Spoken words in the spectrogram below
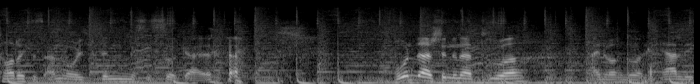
Schaut euch das an, wo ich bin. Es ist so geil. Wunderschöne Natur. Einfach nur herrlich.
